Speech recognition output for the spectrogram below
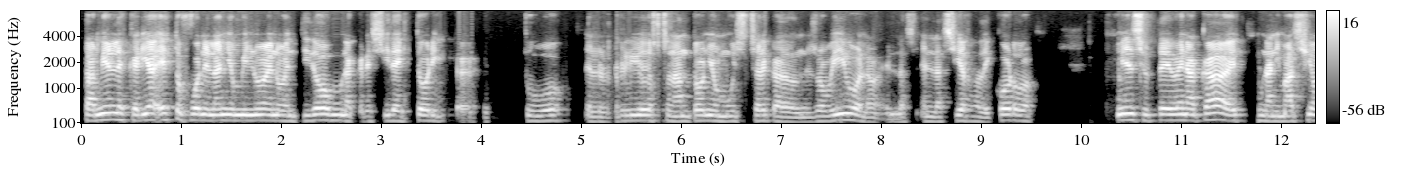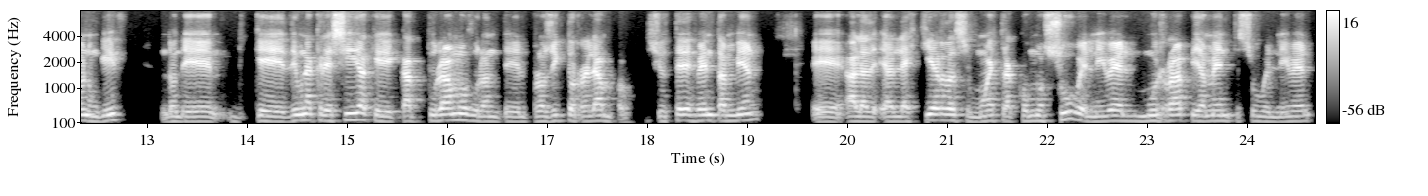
También les quería, esto fue en el año 1992, una crecida histórica que tuvo el río San Antonio muy cerca de donde yo vivo, en la, en en la sierra de Córdoba. También si ustedes ven acá, es una animación, un GIF, donde, que, de una crecida que capturamos durante el proyecto Relámpago. Si ustedes ven también, eh, a, la, a, la, izquierda se muestra cómo sube el nivel, muy rápidamente sube el nivel,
